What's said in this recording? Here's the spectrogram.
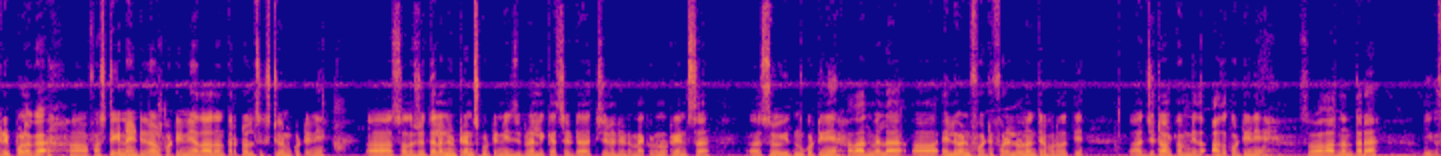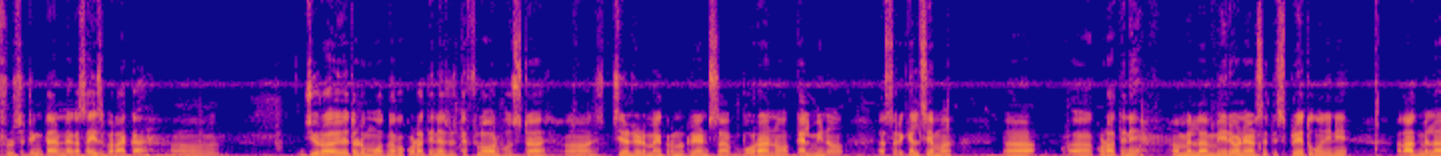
ಟ್ರಿಪ್ ಒಳಗೆ ಫಸ್ಟಿಗೆ ನೈಂಟಿನ್ ಅಲ್ಲಿ ಕೊಟ್ಟಿನಿ, ಅದಾದ ನಂತರ ಟ್ವೆಲ್ ಸಿಕ್ಸ್ಟಿ ಒನ್ ಕೊಟ್ಟಿನಿ ಸೊ ಅದ್ರ ಜೊತೆಲ್ಲ ನ್ಯೂಟ್ರಿಯೆಂಟ್ಸ್ ಕೊಟ್ಟಿನಿ gibberellic chelated micro nutrients so ಇದನ್ನು ಕೊಟ್ಟಿನಿ. ಅದಾದಮೇಲೆ ಎಲೆವೆನ್ ಫೋರ್ಟಿ ಫೋರ್ ಎಲೆವನ್ ಅಂತೇಳಿ ಬರ್ತೈತಿ ಜಿಟಾಲ್ ಕಂಪ್ನಿದು ಅದು ಕೊಟ್ಟಿನಿ. ಸೊ ಅದಾದ ನಂತರ ಈಗ ಫ್ರೂಟ್ ಸೆಟ್ಟಿಂಗ್ ಟೈಮ್ನಾಗ ಸೈಜ್ ಬರಾಕ ಜೀರೋ ಐವತ್ತೆರಡು ಮೂವತ್ತ್ನಾಲ್ಕು ಕೊಡತ್ತೀನಿ. ಅದ್ರ ಜೊತೆ flower boost micro nutrients boron ಕ್ಯಾಲ್ಮಿನೋ ಸಾರಿ ಕ್ಯಾಲ್ಸಿಯಮ್ ಕೊಡತ್ತೀನಿ. ಆಮೇಲೆ ಮೇರೆ ಒಂದು ಎರಡು ಸತಿ ಸ್ಪ್ರೇ ತೊಗೊಂಡಿನಿ. ಅದಾದಮೇಲೆ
